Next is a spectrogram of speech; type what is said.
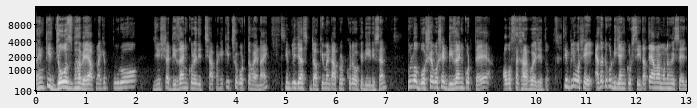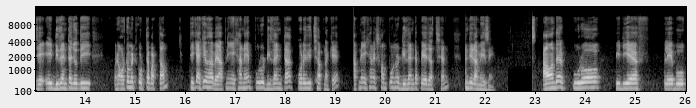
দেখেন কি জোস ভাবে আপনাকে পুরো জিনিসটা ডিজাইন করে দিচ্ছে, আপনাকে কিচ্ছু করতে হয় নাই। সিম্পলি জাস্ট ডকুমেন্ট আপলোড করে ওকে দিয়ে দিছেন। গুলো বসে বসে ডিজাইন করতে অবস্থা খারাপ হয়ে যেত। সিম্পলি বসে এতটুকু ডিজাইন করছি, তাতে আমার মনে হয়েছে যে এই ডিজাইনটা যদি মানে অটোমেট করতে পারতাম ঠিক একইভাবে আপনি এখানে পুরো ডিজাইনটা করে দিচ্ছে আপনাকে। আপনি এখানে সম্পূর্ণ ডিজাইনটা পেয়ে যাচ্ছেন। ইট অ্যামেজিং আমাদের পুরো PDF playbook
